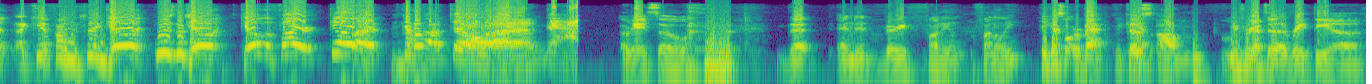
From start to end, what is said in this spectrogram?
it, I can't find the thing. kill it. Where's the kill it? Kill the fire. Kill it. Come on, kill it. Okay, so that ended very funny, funnily. Hey, guess what? We're back because um We forgot to rate the uh,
